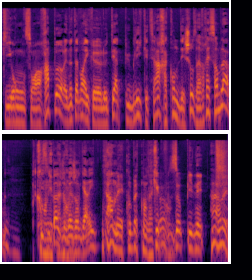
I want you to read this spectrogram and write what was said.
qui ont, sont en rapport, et notamment avec euh, le théâtre public, etc., racontent des choses invraisemblables. Quand on n'est pas, pas Jean Garry. Ah, mais complètement d'accord. Que vous opinez. Ah oui.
